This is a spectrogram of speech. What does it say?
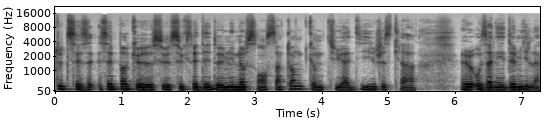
toutes ces époques se succéder de 1950, comme tu as dit, jusqu'à aux années 2000.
